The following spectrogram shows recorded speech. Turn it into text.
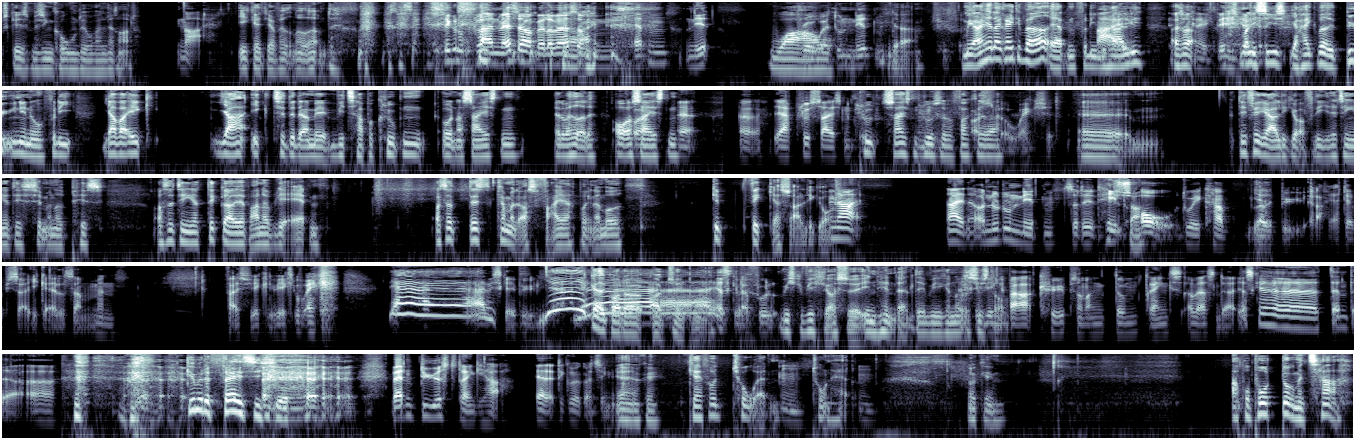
skilles med sin kone, det var aldrig rart. Nej. Ikke at jeg ved noget om det. Det kan du forklare en masse om, eller hvad, Nej. som 18, 19? Wow. Bro, er du 19? Ja. Men jeg har heller ikke rigtig været 18, fordi Nej, vi har aldrig... Altså, jeg skal lige sige, jeg har ikke været i byen endnu, fordi jeg var ikke... Jeg er ikke til det der med, vi tager på klubben under 16, eller hvad hedder det? Over 16. Ja. Uh, ja, plus 16 klub. Plus, 16 plus, eller hvad fuck det hedder. whack shit. Øhm, det fik jeg aldrig gjort, fordi jeg tænkte, at det er simpelthen noget pis. Og så tænkte jeg, det gør jeg bare, når jeg bliver 18. Og så det kan man også fejre på en eller anden måde. Det fik jeg så aldrig gjort. Nej. Nej, og nu er du 19, så det er et helt Så. år, du ikke har Ja. været i by. Eller ja, det er vi så ikke alle sammen, men faktisk virkelig, virkelig whack. Ja, vi skal i byen. Ja, jeg gad godt at, at tage. Ja, jeg skal være fuld. Vi skal virkelig også øh, indhente alt det, vi ikke har nået skal sidste år. bare købe så mange dumme drinks og være sådan der, jeg skal have den der. Uh... Give me the fancy shit. Hvad er den dyreste drink, I har? Ja, det kunne jeg godt tænke mig. Ja, okay. Kan jeg få to af den? Mm. To og en halv. Mm. Okay. Apropos dokumentar,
